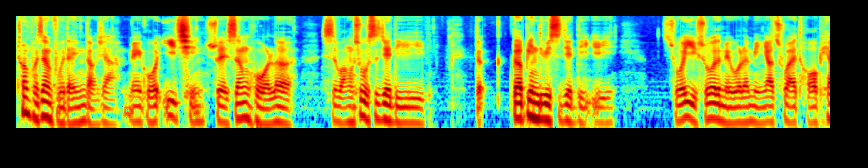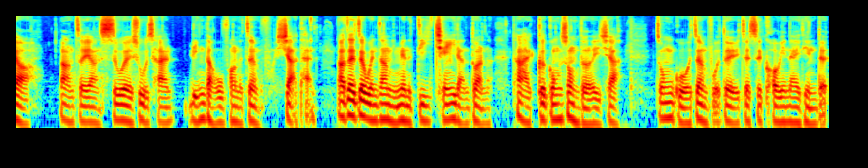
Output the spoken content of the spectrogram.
川普政府的领导下，美国疫情水深火热。死亡数世界第一，得得病率世界第一，所以所有的美国人民要出来投票，让这样四位数餐、领导无方的政府下台。那在这文章里面的第前一两段呢，他还歌功颂德了一下中国政府对于这次 COVID-19 的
